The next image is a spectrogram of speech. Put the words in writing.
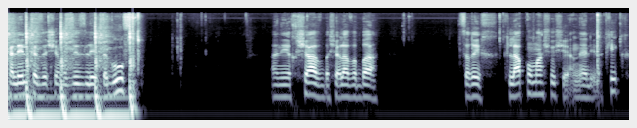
קליל כזה שמזיז לי את הגוף. אני עכשיו, בשלב הבא, צריך קלאפ או משהו שיענה לי לקיק.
